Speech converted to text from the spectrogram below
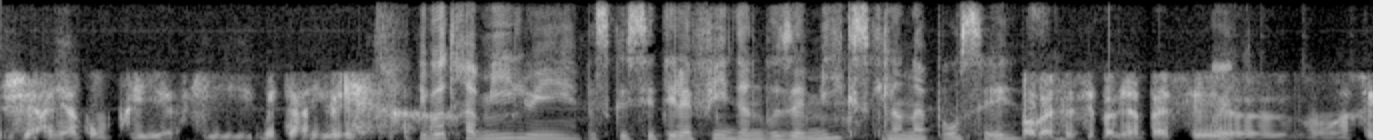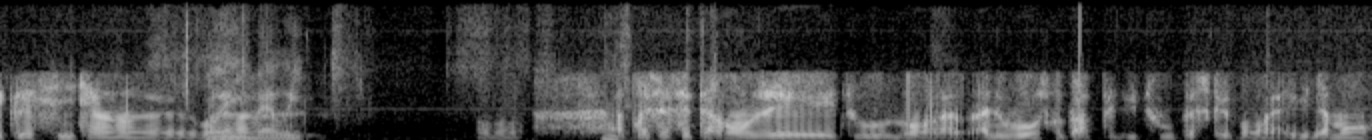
J'ai rien compris à ce qui m'est arrivé. Et votre ami, lui, parce que c'était la fille d'un de vos amis, qu'est-ce qu'il en a pensé? Oh bah ça s'est pas bien passé. Oui. bon, c'est classique. Hein, voilà. Oui, bah oui. Bon, après, ça s'est arrangé et tout. Bon, à, à nouveau, on se reparle plus du tout parce que, bon, évidemment,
